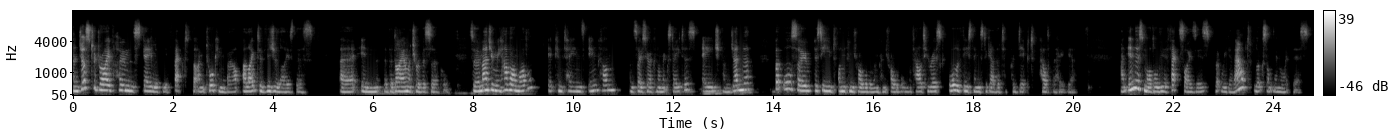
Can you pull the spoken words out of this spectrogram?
And just to drive home the scale of the effect that I'm talking about, I like to visualize this uh, in the diameter of a circle. So imagine we have our model, it contains income and socioeconomic status, age and gender, but also perceived uncontrollable and controllable mortality risk, all of these things together to predict health behavior. And in this model, the effect sizes that we get out look something like this.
